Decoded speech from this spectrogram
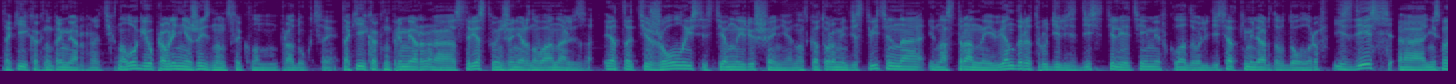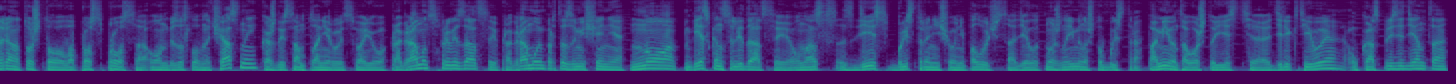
такие как, например, технологии управления жизненным циклом продукции, такие как, например, э, средства инженерного анализа. Это тяжелые системные решения, над которыми действительно иностранные вендоры трудились десятилетиями, вкладывали десятки миллиардов долларов. И здесь, э, несмотря на то, что вопрос спроса, он, безусловно, частный, каждый сам планирует свою программу цифровизации, программу импортозамещения, но без консолидации у нас здесь быстро ничего не получится, а делать нужно именно что быстро. Помимо того, что есть э, директивы, указ президента,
